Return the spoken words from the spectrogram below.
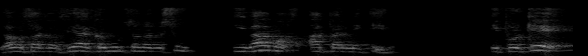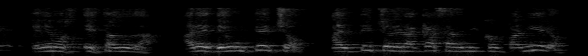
lo vamos a considerar como un solo reshut y vamos a permitir. ¿Y por qué tenemos esta duda? Haré de un techo al techo de la casa de mi compañero.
